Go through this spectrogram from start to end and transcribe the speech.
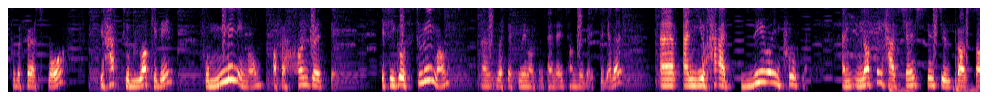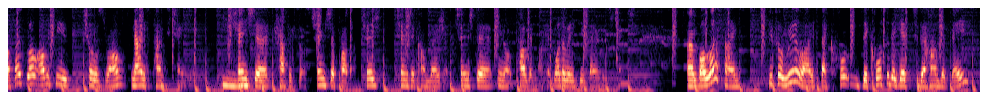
for the first four, you have to lock it in for minimum of 100 days. If you go three months, and let's say three months and 10 days, 100 days together, um, and you had zero improvement and nothing has changed since you got started, well, obviously you chose wrong. Now it's time to change it. mm. change the traffic source, change the product, change change the conversion, change the you know target market, whatever it is that you need to change. Um, but a lot of times, people realize that clo- the closer they get to the 100 days,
